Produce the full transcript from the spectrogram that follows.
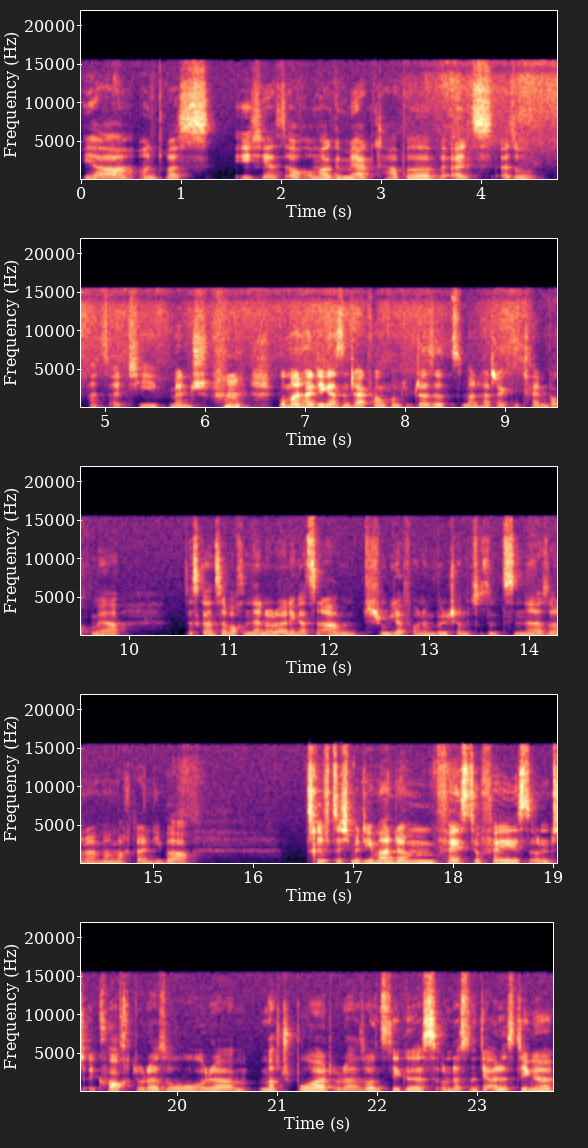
Ja, und was ich jetzt auch immer gemerkt habe, als, also als IT-Mensch, wo man halt den ganzen Tag vor dem Computer sitzt, man hat halt keinen Bock mehr, das ganze Wochenende oder den ganzen Abend schon wieder vor einem Bildschirm zu sitzen, ne? sondern man macht dann lieber, trifft sich mit jemandem face to face und kocht oder so oder macht Sport oder sonstiges und das sind ja alles Dinge,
